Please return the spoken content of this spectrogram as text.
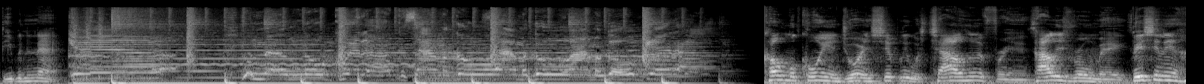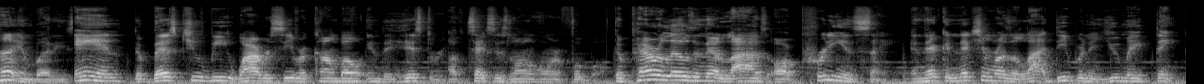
deeper than that. Colt McCoy and Jordan Shipley was childhood friends, college roommates, fishing and hunting buddies, and the best QB wide receiver combo in the history of Texas Longhorn football. The parallels in their lives are pretty insane, and their connection runs a lot deeper than you may think.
